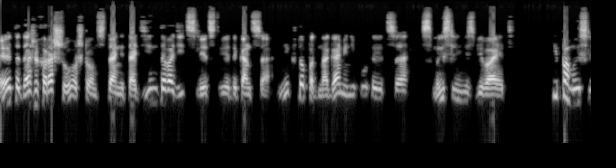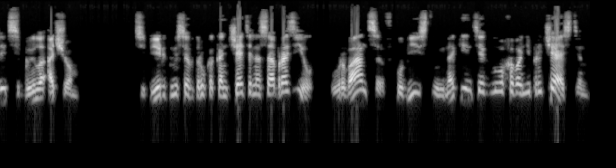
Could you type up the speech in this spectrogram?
Это даже хорошо, что он станет один доводить следствие до конца. Никто под ногами не путается, смысле не сбивает. И помыслить было о чем. Теперь Дуся вдруг окончательно сообразил. Урванцев к убийству Иннокентия Глухова не причастен.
